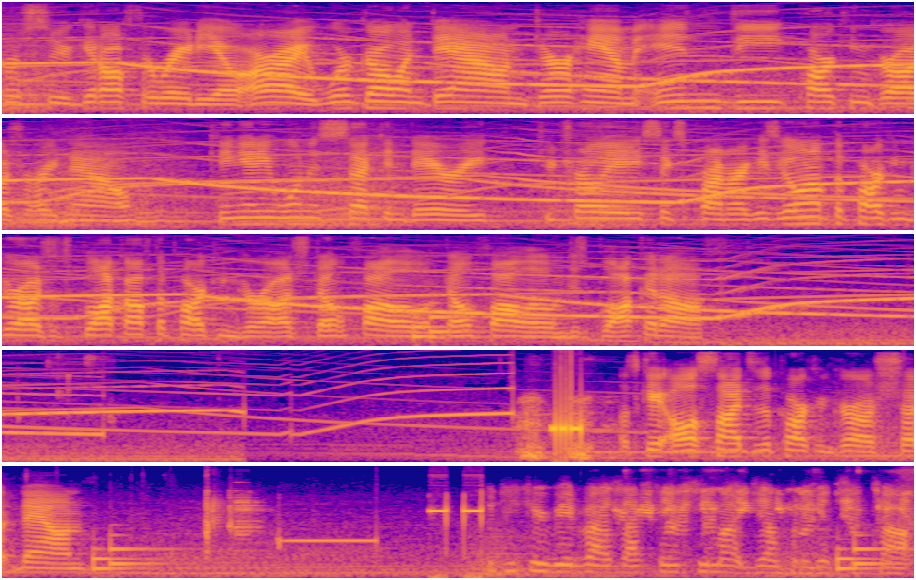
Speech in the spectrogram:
pursuit, get off the radio. Alright, we're going down Durham in the parking garage right now. King 81 is secondary to Charlie 86 primary. He's going up the parking garage. Let's block off the parking garage. Don't follow him. Don't follow him. Just block it off. Let's get all sides of the parking garage shut down. 53, be advised, I think he might jump when he gets to the top.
